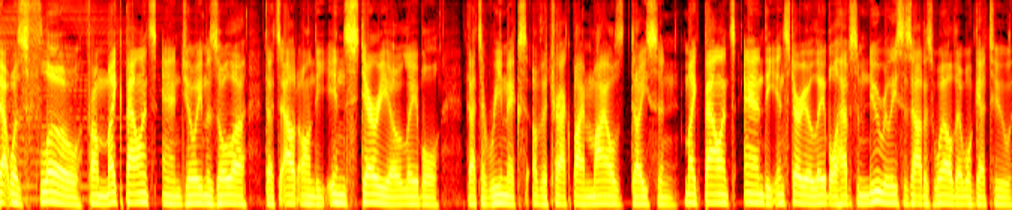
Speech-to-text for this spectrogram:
That was Flow from Mike Balance and Joey Mazzola. That's out on the In Stereo label. That's a remix of the track by Miles Dyson. Mike Balance and the In Stereo label have some new releases out as well that we'll get to.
